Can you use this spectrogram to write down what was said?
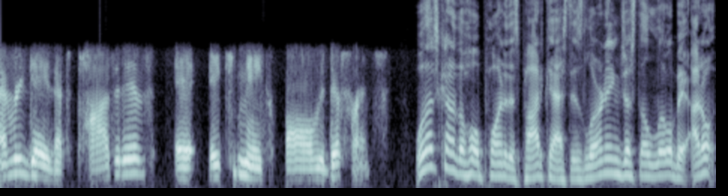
every day that's positive, it it can make all the difference. Well, that's kind of the whole point of this podcast is learning just a little bit. I don't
